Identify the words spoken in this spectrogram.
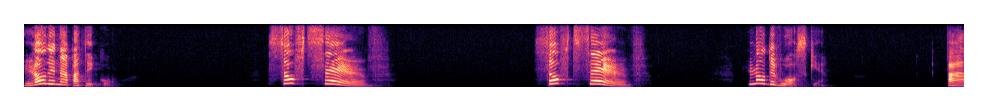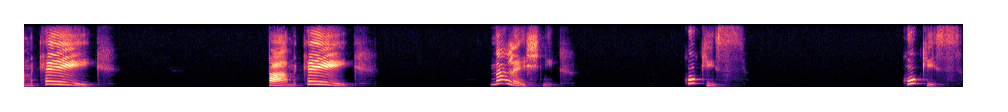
Lody na patyku. Soft serve. Soft serve. Lody włoskie. Pancake. Pancake. Naleśnik. Cookies. Cookies.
